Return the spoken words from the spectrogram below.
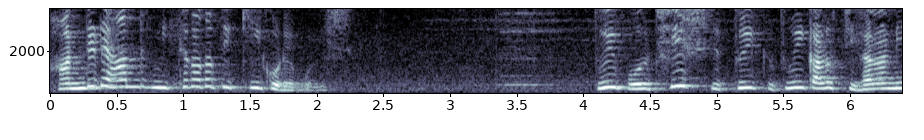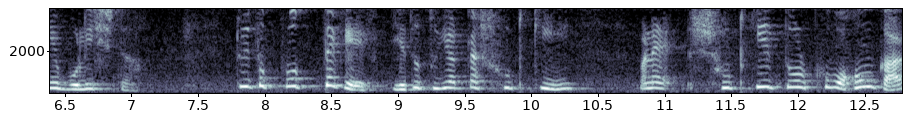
হান্ড্রেডে হান্ড্রেড মিথ্যে কথা তুই কি করে বলিস? তুই বলছিস যে তুই তুই কারোর চেহারা নিয়ে বলিস না। তুই তো প্রত্যেকের, যেহেতু তুই একটা শুটকি মানে শুটকি তোর খুব অহংকার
